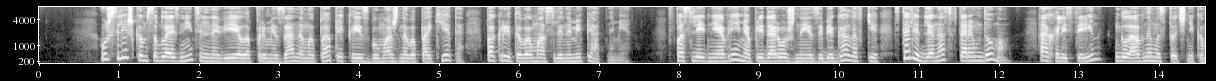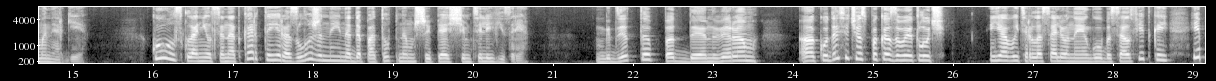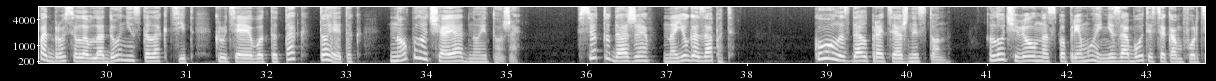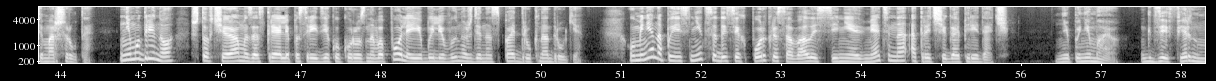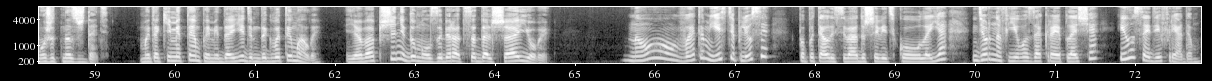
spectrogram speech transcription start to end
Уж слишком соблазнительно веяло пармезаном и паприкой из бумажного пакета, покрытого масляными пятнами. В последнее время придорожные забегаловки стали для нас вторым домом, а холестерин — главным источником энергии. Коул склонился над картой, разложенной на допотопном шипящем телевизоре. «Где-то под Денвером. А куда сейчас показывает луч?» Я вытерла соленые губы салфеткой и подбросила в ладони сталактит, крутя его то так, то этак, но получая одно и то же. Все туда же, на юго-запад. Коул издал протяжный стон. Луч вел нас по прямой, не заботясь о комфорте маршрута. Не мудрено, что вчера мы застряли посреди кукурузного поля и были вынуждены спать друг на друге. У меня на пояснице до сих пор красовалась синяя вмятина от рычага передач. «Не понимаю, где Ферн может нас ждать? Мы такими темпами доедем до Гватемалы. Я вообще не думал забираться дальше Айовы». «Ну, в этом есть и плюсы», — попыталась воодушевить Коула я, дернув его за край плаща и усадив рядом.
